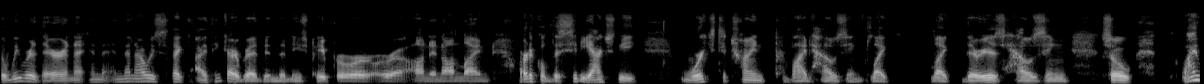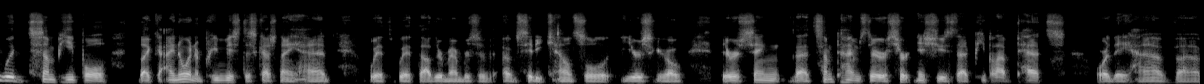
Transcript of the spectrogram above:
so we were there and, I, and and then i was like i think i read in the newspaper or, or on an online article the city actually works to try and provide housing like like there is housing. So why would some people like i know in a previous discussion i had with with other members of, of city council years ago they were saying that sometimes there are certain issues that people have pets or they have uh,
